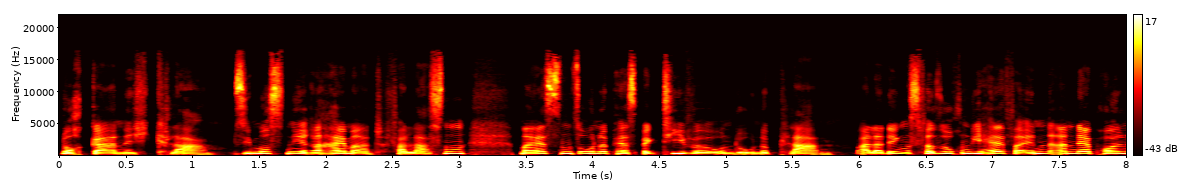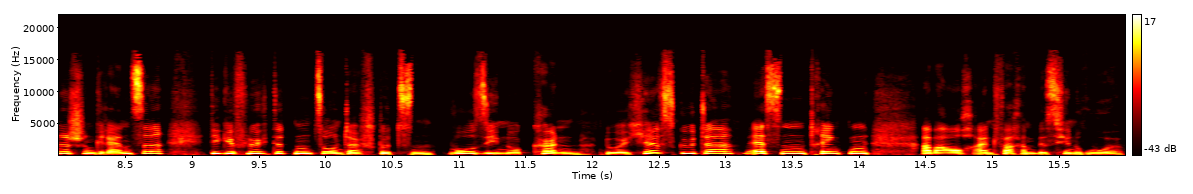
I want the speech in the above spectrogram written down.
noch gar nicht klar. Sie mussten ihre Heimat verlassen, meistens ohne Perspektive und ohne Plan. Allerdings versuchen die Helferinnen an der polnischen Grenze, die Geflüchteten zu unterstützen, wo sie nur können, durch Hilfsgüter, Essen, Trinken, aber auch einfach ein bisschen Ruhe.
